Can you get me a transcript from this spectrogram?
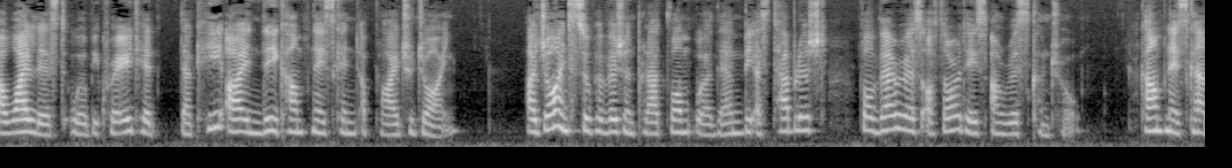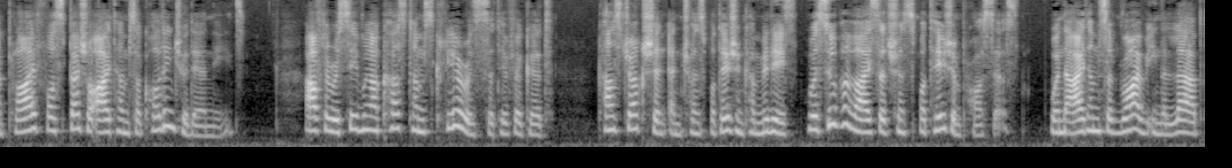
A whitelist will be created that key R&D companies can apply to join. A joint supervision platform will then be established for various authorities on risk control. Companies can apply for special items according to their needs. After receiving a customs clearance certificate, construction and transportation committees will supervise the transportation process. When the items arrive in the lab,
